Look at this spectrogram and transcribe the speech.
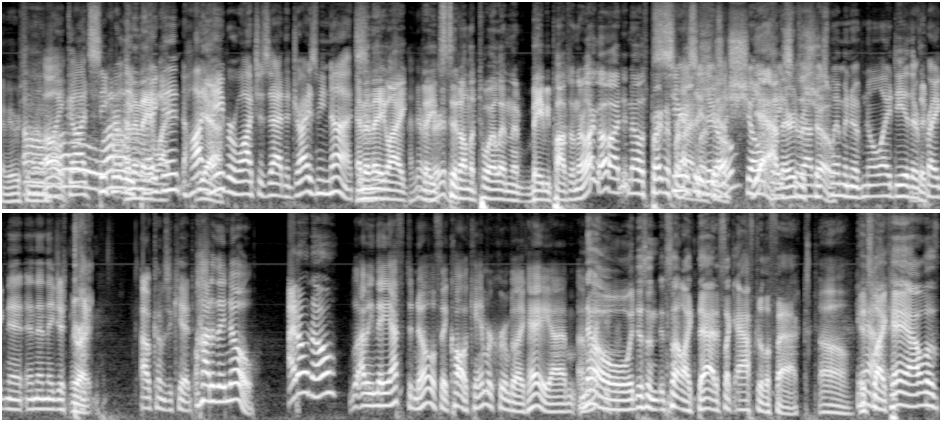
Have you ever seen Oh that? my God! Secretly And then they, like- pregnant. Hot yeah. neighbor watches that, and it drives me nuts. And then they like they sit on the toilet and the baby pops and they're like, "Oh, I didn't know I was pregnant Seriously, for nine there's months." a show yeah, based there's a around show. these women who have no idea they're, They're- pregnant, and then they just Right. out comes a kid. How do they know? I don't know. I mean, they have to know if they call a camera crew and be like, "Hey, I'm." I'm no, it doesn't. It's not like that. It's like after the fact. Oh, It's Yeah. like, hey, I was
